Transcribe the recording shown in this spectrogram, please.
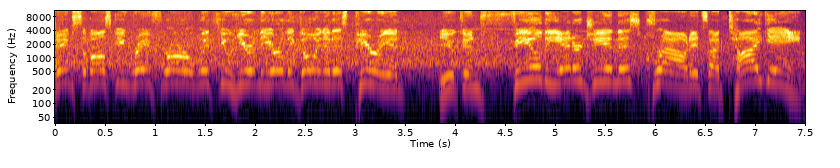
James Cybulski, Ray Ferraro with you here in the early going of this period. You can feel the energy in this crowd. It's a tie game.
